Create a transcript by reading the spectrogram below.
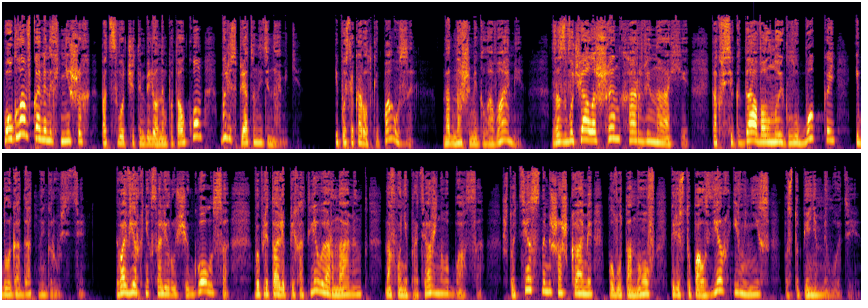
По углам в каменных нишах под сводчатым беленым потолком были спрятаны динамики. И после короткой паузы над нашими головами зазвучала Шен Харвинахи, как всегда волной глубокой и благодатной грусти. Два верхних солирующих голоса выплетали прихотливый орнамент на фоне протяжного баса, что тесными шажками полутонов переступал вверх и вниз по ступеням мелодии.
